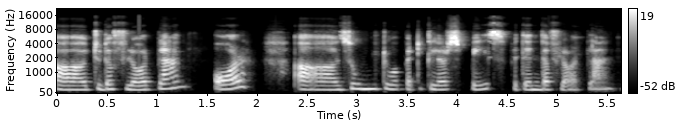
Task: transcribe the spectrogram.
uh, to the floor plan or uh, zoom to a particular space within the floor plan.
